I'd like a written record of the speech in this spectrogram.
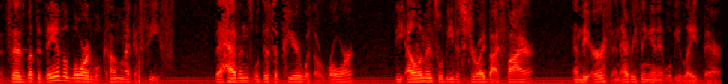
It says, But the day of the Lord will come like a thief. The heavens will disappear with a roar. The elements will be destroyed by fire. And the earth and everything in it will be laid bare.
